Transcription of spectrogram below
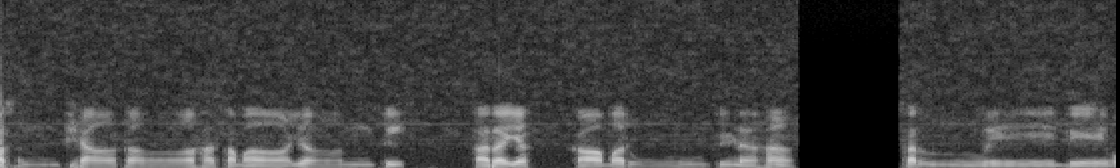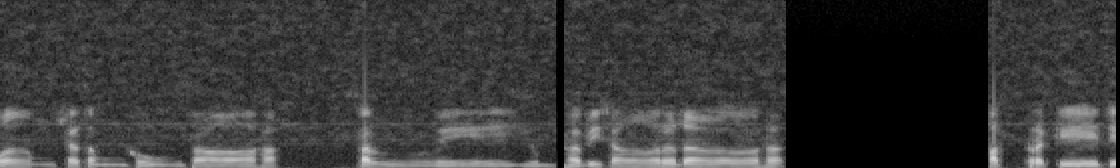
असङ्ख्याताः समायान्ति हरयः कामरूपिणः सर्वे देवांशसम्भूताः सर्वे युद्धविशारदाः अत्र केचिद्गजबलाः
